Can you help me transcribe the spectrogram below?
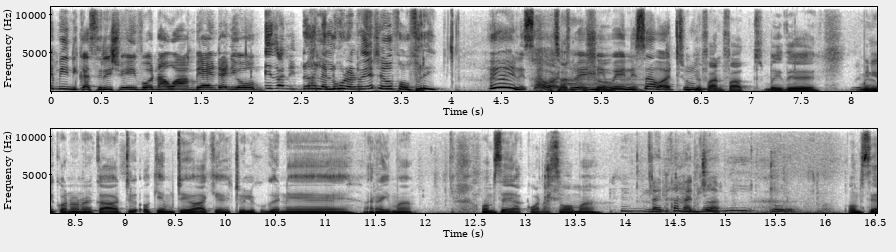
i mean nikasirishwe hivyo nawaambia endeni home Hizo ni dola ulikuwa unatuonyesha for free. hey, ni sawa tu anyway ni sawa tu okay, fun fact by the way mi nilikuwa okay mteo wake tulikuganee raima omse akuwa nasoma Na nilikuwa najua. omse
